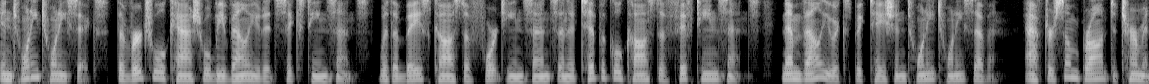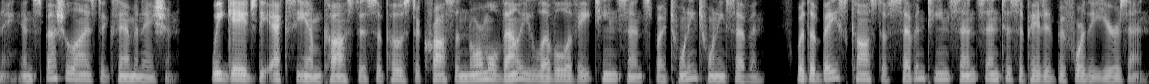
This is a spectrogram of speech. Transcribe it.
In 2026, the virtual cash will be valued at 16 cents, with a base cost of 14 cents and a typical cost of 15 cents. NEM Value Expectation 2027. After some broad determining and specialized examination, we gauge the XEM cost is supposed to cross a normal value level of 18 cents by 2027, with a base cost of 17 cents anticipated before the year's end.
